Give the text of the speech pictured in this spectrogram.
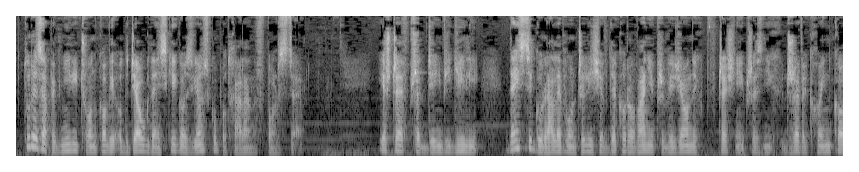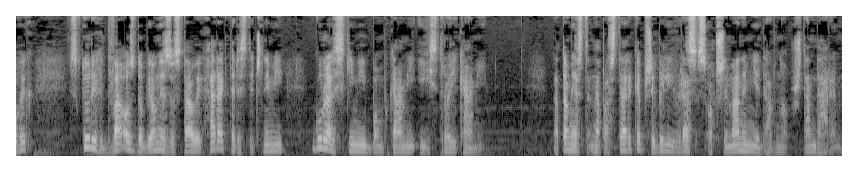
które zapewnili członkowie oddziału Gdańskiego Związku Podhalan w Polsce. Jeszcze w przeddzień Wigilii gdańscy górale włączyli się w dekorowanie przywiezionych wcześniej przez nich drzewek choinkowych, z których dwa ozdobione zostały charakterystycznymi góralskimi bombkami i strojkami. Natomiast na pasterkę przybyli wraz z otrzymanym niedawno sztandarem.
